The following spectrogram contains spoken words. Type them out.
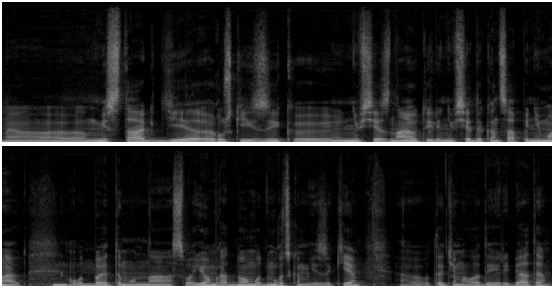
э, места, где русский язык э, не все знают или не все до конца понимают. Угу. Вот поэтому на своем родном удмуртском языке вот эти молодые ребята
